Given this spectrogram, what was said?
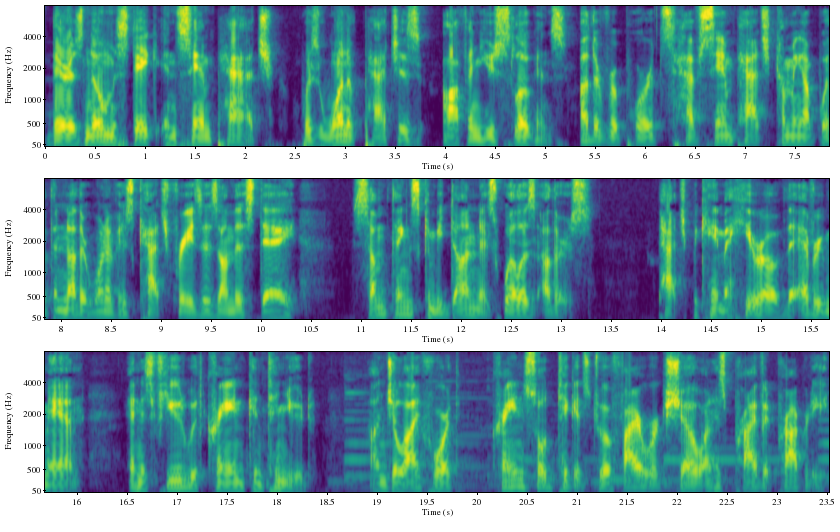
There is no mistake in Sam Patch was one of Patch's often used slogans. Other reports have Sam Patch coming up with another one of his catchphrases on this day Some things can be done as well as others. Patch became a hero of the everyman, and his feud with Crane continued. On July 4th, Crane sold tickets to a fireworks show on his private property.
